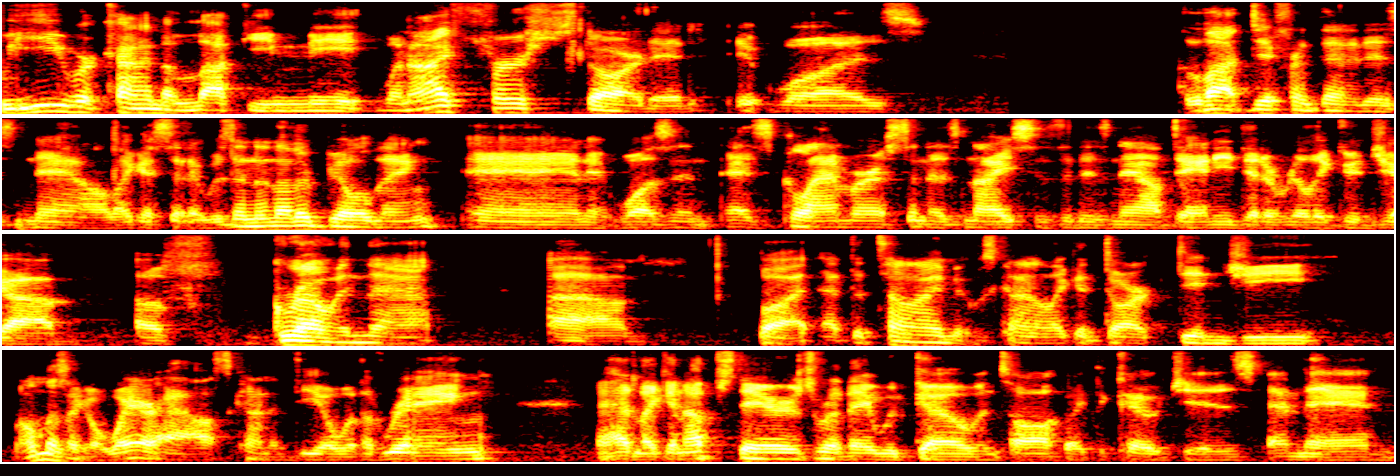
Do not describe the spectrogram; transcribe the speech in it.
we were kind of lucky. Me when I first started, it was a lot different than it is now. Like I said, it was in another building and it wasn't as glamorous and as nice as it is now. Danny did a really good job of growing that. Um, but at the time, it was kind of like a dark, dingy, almost like a warehouse kind of deal with a ring. It had like an upstairs where they would go and talk, like the coaches, and then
